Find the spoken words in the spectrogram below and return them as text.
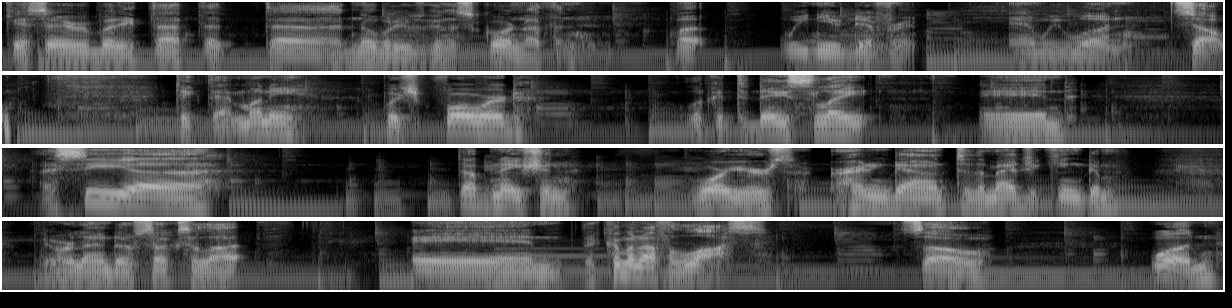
Guess everybody thought that uh, nobody was going to score nothing, but we knew different, and we won. So take that money, push it forward, look at today's slate, and I see uh, Dub Nation Warriors are heading down to the Magic Kingdom. Orlando sucks a lot, and they're coming off a loss. So, one,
